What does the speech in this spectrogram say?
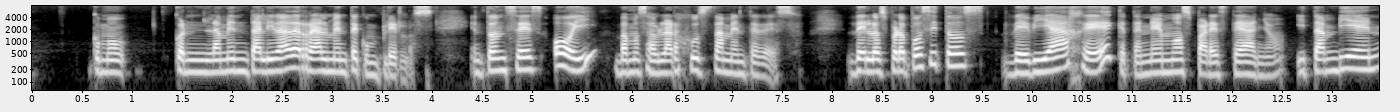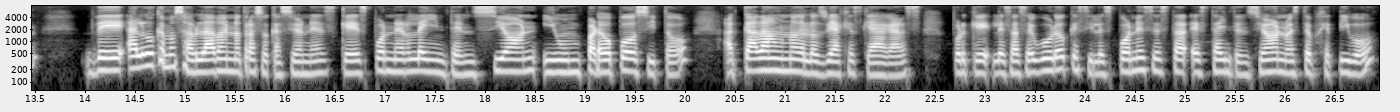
como con la mentalidad de realmente cumplirlos. Entonces, hoy vamos a hablar justamente de eso, de los propósitos de viaje que tenemos para este año y también de algo que hemos hablado en otras ocasiones, que es ponerle intención y un propósito a cada uno de los viajes que hagas, porque les aseguro que si les pones esta, esta intención o este objetivo,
